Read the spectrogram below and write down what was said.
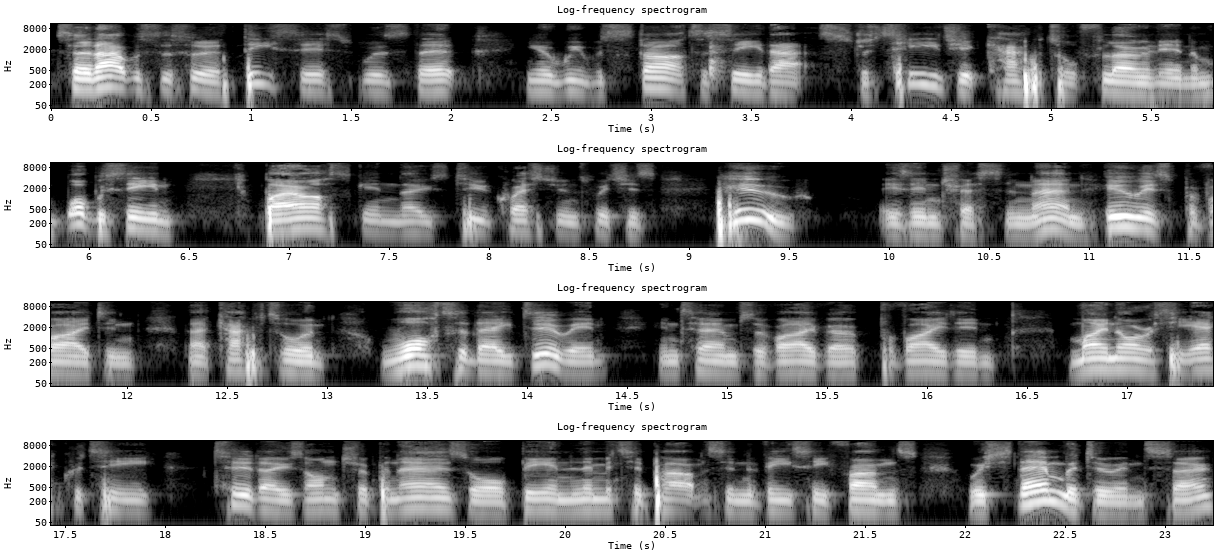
so that was the sort of thesis was that you know we would start to see that strategic capital flowing in, and what we're seeing by asking those two questions, which is who is interested in that and who is providing that capital and what are they doing in terms of either providing minority equity to those entrepreneurs or being limited partners in the VC funds, which then were doing so,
